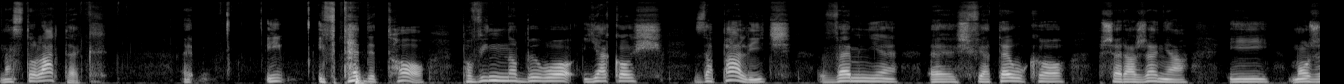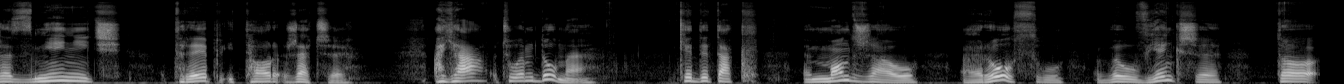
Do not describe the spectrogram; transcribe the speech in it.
nastolatek. I, i wtedy to powinno było jakoś zapalić we mnie e, światełko przerażenia i może zmienić tryb i tor rzeczy. A ja czułem dumę, kiedy tak mądrzał, rósł, był większy, to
